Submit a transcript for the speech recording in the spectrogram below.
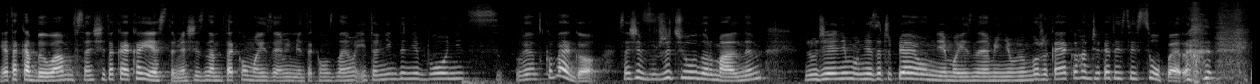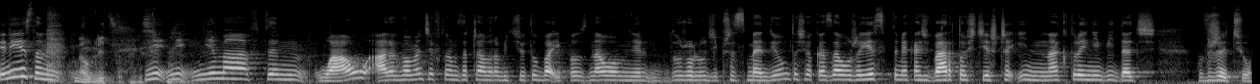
ja taka byłam, w sensie taka, jaka jestem. Ja się znam taką, moi znajomi mnie taką znają i to nigdy nie było nic wyjątkowego. W sensie w życiu normalnym ludzie nie, nie zaczepiają mnie, moi znajomi, nie mówią, Boże, Kaja, kocham Cię, Kaja, Ty jesteś super. Ja nie jestem Na ulicy. tak nie, nie, nie ma w tym wow, ale w momencie, w którym zaczęłam robić YouTube'a i poznało mnie dużo ludzi przez medium, to się okazało, że jest w tym jakaś wartość jeszcze inna, której nie widać w życiu.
